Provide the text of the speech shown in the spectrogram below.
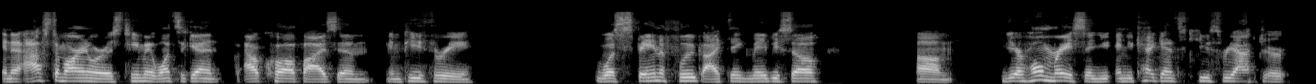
in an Aston Martin where his teammate once again out qualifies him in P three. Was Spain a fluke? I think maybe so. Um, your home race and you and you can't get into Q three after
